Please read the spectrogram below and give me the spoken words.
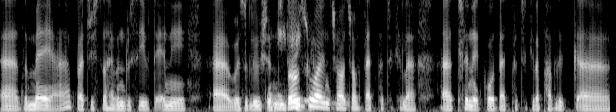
uh, the mayor, but you still haven't received any uh, resolutions. Any Those who are in charge of that particular uh, clinic or that particular public uh,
